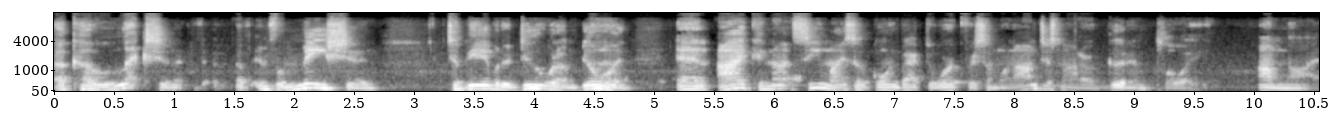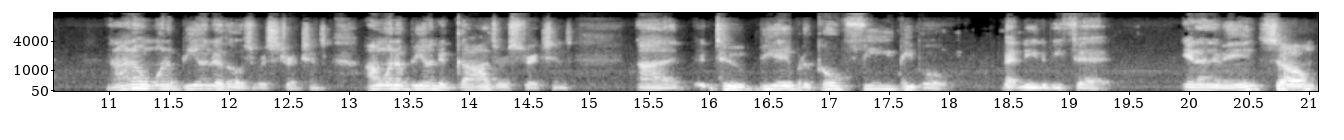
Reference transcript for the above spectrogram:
a collection of information to be able to do what I'm doing. And I cannot see myself going back to work for someone. I'm just not a good employee. I'm not. And I don't want to be under those restrictions. I want to be under God's restrictions uh, to be able to go feed people that need to be fed. You know what I mean? So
